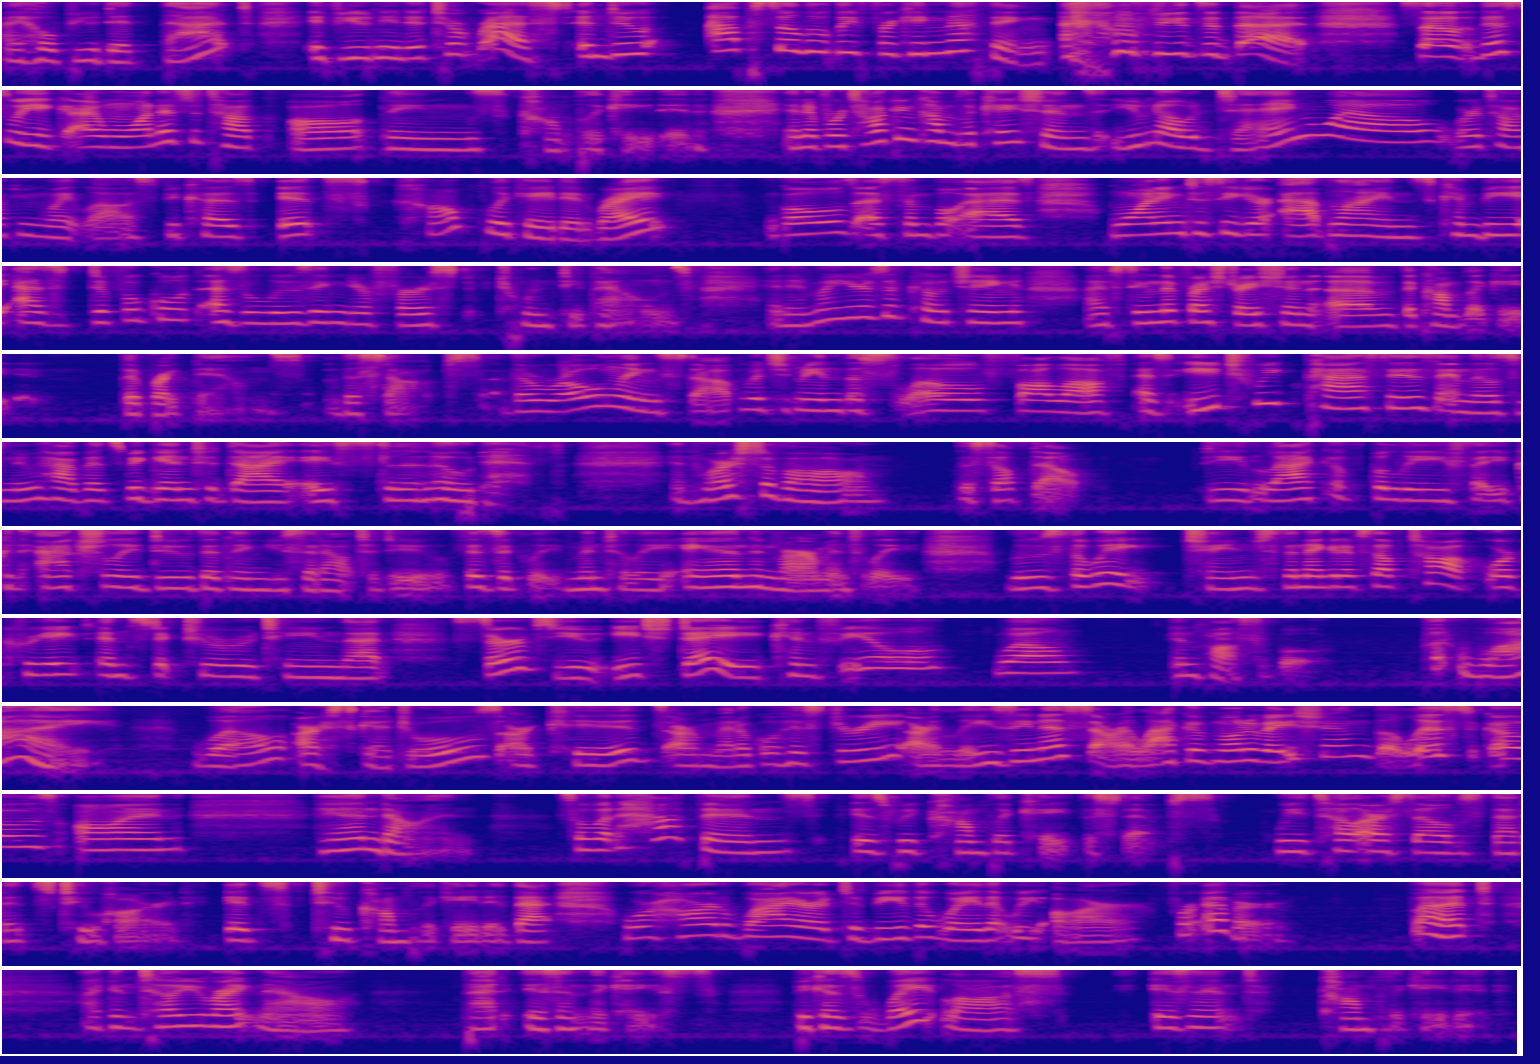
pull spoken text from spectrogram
I hope you did that. If you needed to rest and do absolutely freaking nothing. I hope you did that. So, this week I wanted to talk all things complicated. And if we're talking complications, you know dang well we're talking weight loss because it's complicated, right? Goals as simple as wanting to see your ab lines can be as difficult as losing your first 20 pounds. And in my years of coaching, I've seen the frustration of the complicated the breakdowns, the stops, the rolling stop, which mean the slow fall off as each week passes and those new habits begin to die a slow death. And worst of all, the self doubt the lack of belief that you can actually do the thing you set out to do physically, mentally, and environmentally. Lose the weight, change the negative self talk, or create and stick to a routine that serves you each day can feel, well, impossible. But why? Well, our schedules, our kids, our medical history, our laziness, our lack of motivation, the list goes on and on. So, what happens is we complicate the steps. We tell ourselves that it's too hard, it's too complicated, that we're hardwired to be the way that we are forever. But I can tell you right now, that isn't the case because weight loss isn't complicated.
